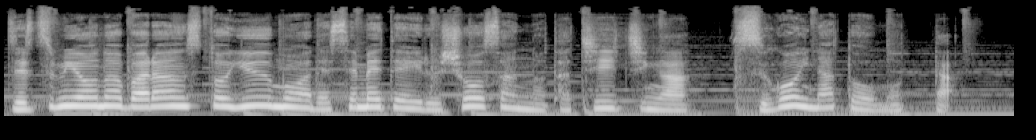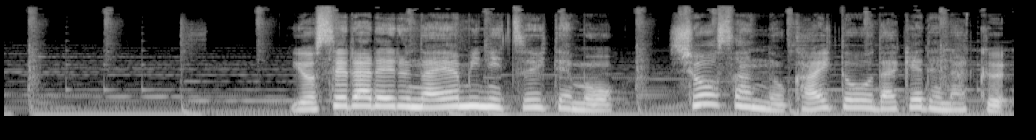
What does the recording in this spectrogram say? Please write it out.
絶妙なバランスとユーモアで攻めている翔さんの立ち位置がすごいなと思った。寄せられる悩みについても翔さんの回答だけでなく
